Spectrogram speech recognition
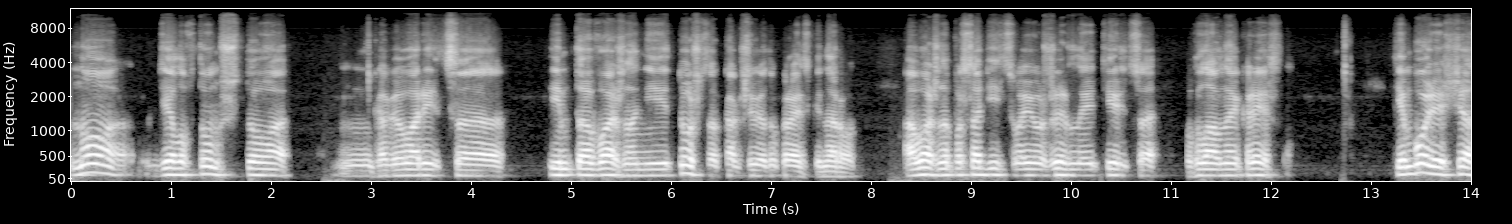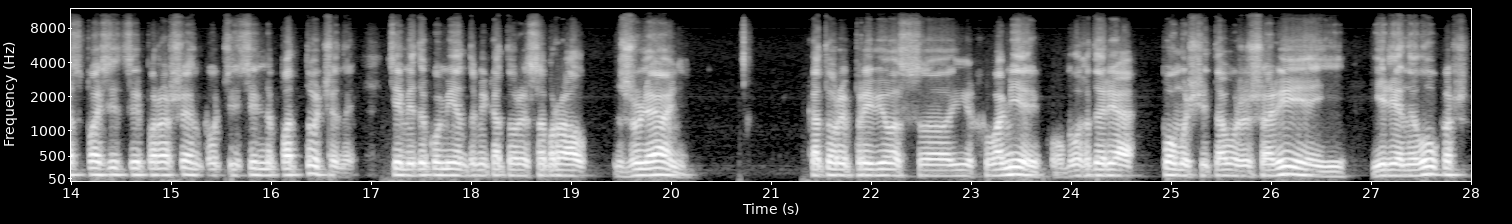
Но дело в том, что, как говорится, им-то важно не то, что как живет украинский народ, а важно посадить свое жирное тельце в главное кресло. Тем более сейчас позиции Порошенко очень сильно подточены теми документами, которые собрал Джулиани, который привез э, их в Америку благодаря помощи того же Шария и Елены Лукаш,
